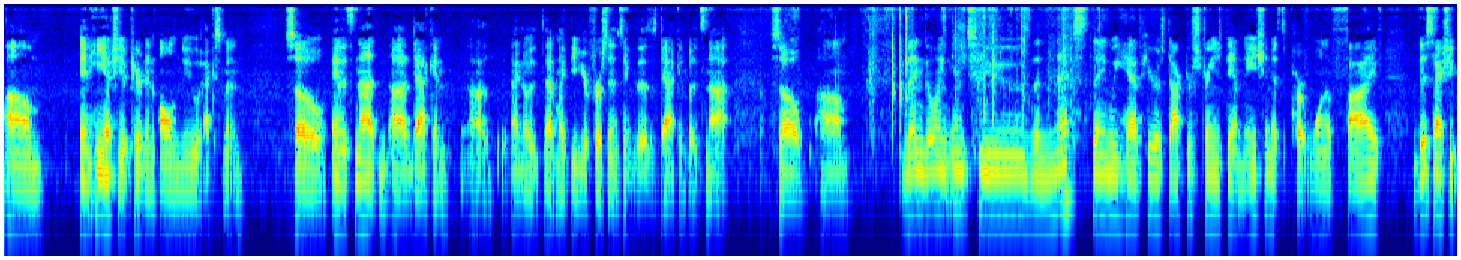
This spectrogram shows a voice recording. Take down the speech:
Um, and he actually appeared in all new X Men. So, and it's not uh, Daken. Uh, I know that might be your first instinct that it's Daken, but it's not. So, um, then going into the next thing we have here is Doctor Strange Damnation. It's part one of five. This actually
